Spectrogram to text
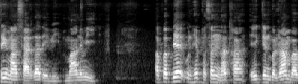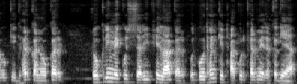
श्री माँ शारदा देवी, मानवी। अपव्यय उन्हें पसंद न था। एक दिन बलराम बाबू के घर का नौकर टोकरी में कुछ शरीफे लाकर उद्बोधन के ठाकुर घर में रख गया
